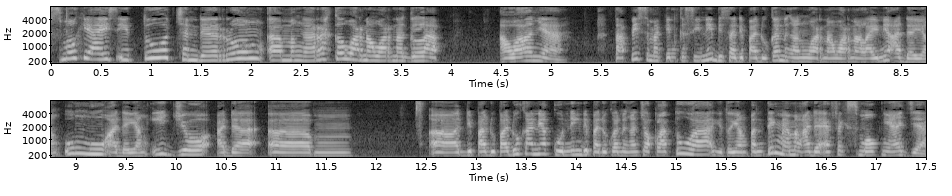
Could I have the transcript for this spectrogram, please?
Smoky eyes itu cenderung e, mengarah ke warna-warna gelap awalnya. Tapi semakin ke sini bisa dipadukan dengan warna-warna lainnya. Ada yang ungu ada yang hijau ada um, uh, dipadu-padukan ya kuning dipadukan dengan coklat tua gitu. Yang penting memang ada efek smoke-nya aja.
